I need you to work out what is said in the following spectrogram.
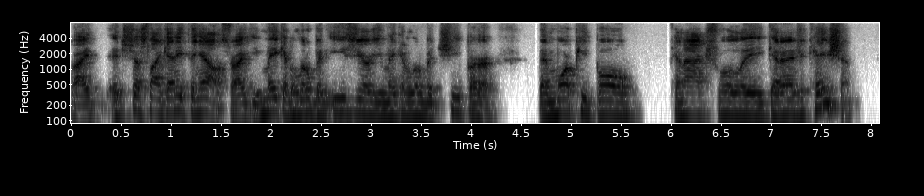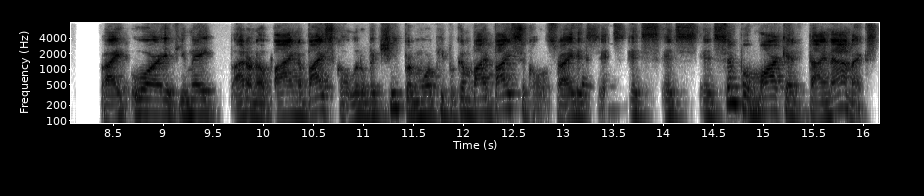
right? It's just like anything else, right? You make it a little bit easier, you make it a little bit cheaper, then more people can actually get an education right? Or if you make, I don't know, buying a bicycle a little bit cheaper, more people can buy bicycles, right? It's it's it's it's it's simple market dynamics.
